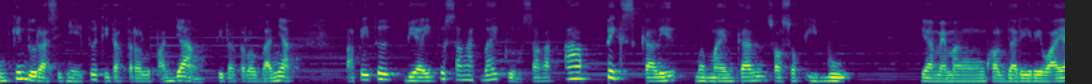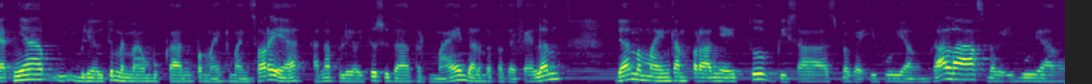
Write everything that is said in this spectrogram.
mungkin durasinya itu tidak terlalu panjang, tidak terlalu banyak tapi itu dia itu sangat baik loh, sangat apik sekali memainkan sosok ibu. Ya memang kalau dari riwayatnya beliau itu memang bukan pemain-pemain sore ya, karena beliau itu sudah bermain dalam berbagai film dan memainkan perannya itu bisa sebagai ibu yang galak, sebagai ibu yang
